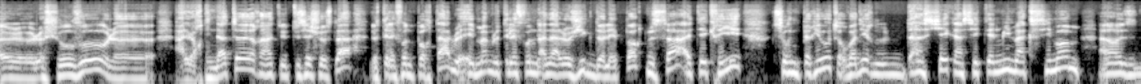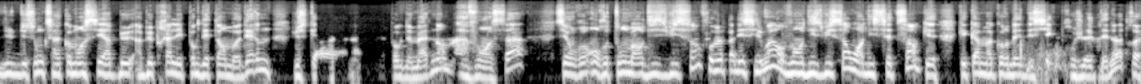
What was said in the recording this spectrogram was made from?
euh, le chauveau, l'ordinateur, hein, toutes ces choses-là, le téléphone portable et même le téléphone analogique de l'époque, tout ça a été créé sur une période, on va dire, d'un siècle, un siècle et demi maximum alors, disons que ça a commencé à peu, à peu près à l'époque des temps modernes jusqu'à l'époque de maintenant, mais avant ça, c'est on, retombe en 1800, faut même pas aller si loin, on va en 1800 ou en 1700, qui, qui est quand accordé des siècles proches des nôtres.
